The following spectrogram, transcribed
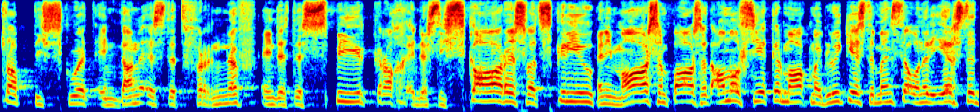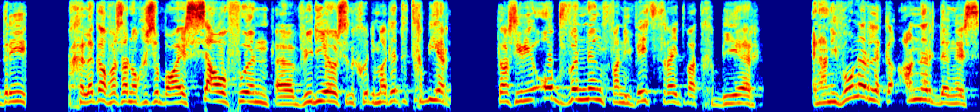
klap die skoot en dan is dit vernuf en dit is spierkrag en dis die skares wat skreeu en die ma's en pa's wat almal seker maak my bloetjie is ten minste onder die eerste 3. Gelukkig was daar nog nie so baie selfoon uh, video's en goed nie, maar dit het gebeur. Daar's hierdie opwinding van die wedstryd wat gebeur. En dan die wonderlike ander ding is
